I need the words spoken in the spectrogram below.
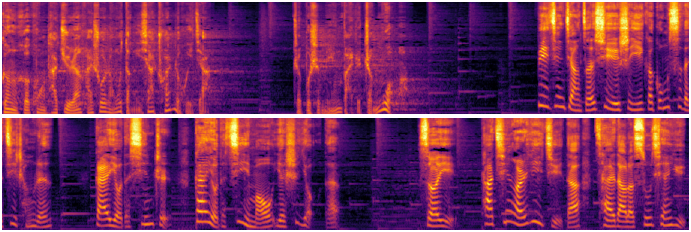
更何况他居然还说让我等一下穿着回家，这不是明摆着整我吗？”毕竟蒋泽旭是一个公司的继承人，该有的心智、该有的计谋也是有的，所以他轻而易举的猜到了苏千玉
